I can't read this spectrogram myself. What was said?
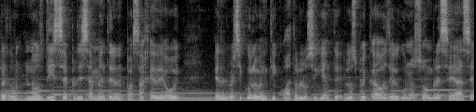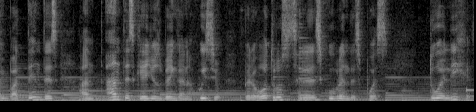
perdón, nos dice precisamente en el pasaje de hoy, en el versículo 24, lo siguiente, los pecados de algunos hombres se hacen patentes antes que ellos vengan a juicio, pero otros se le descubren después. Tú eliges,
